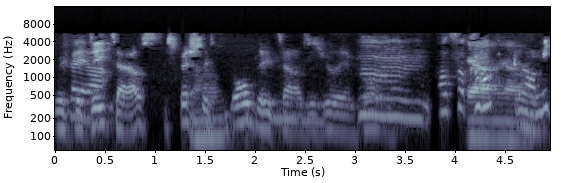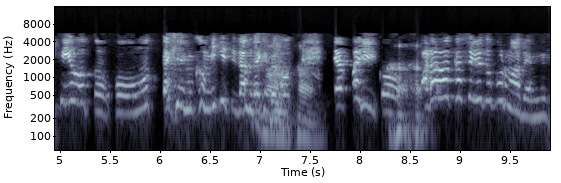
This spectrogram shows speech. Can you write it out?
with the details, especially Mhm. small details, is really う important. そう、いやかのを見せようとこう思ったけど、こう見ててたんだけど、はいやっぱりこう、笑わかせるところまでは難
